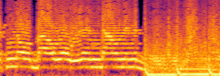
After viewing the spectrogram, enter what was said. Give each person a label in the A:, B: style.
A: Let's know about rolling down in the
